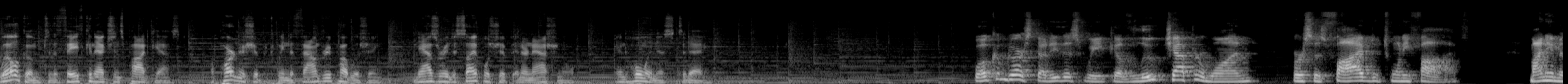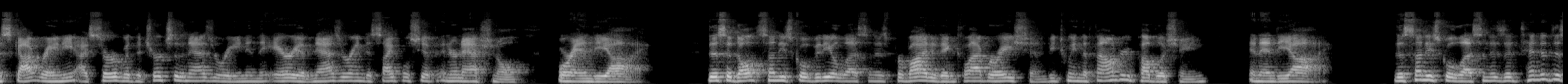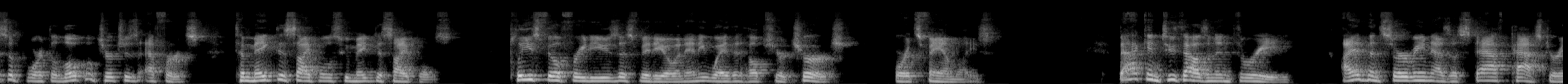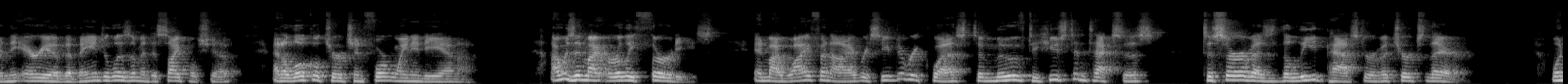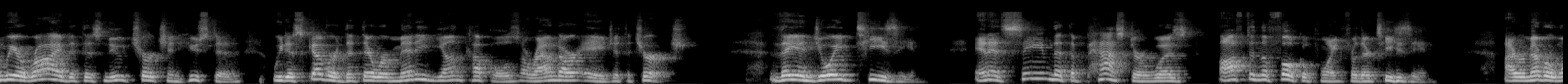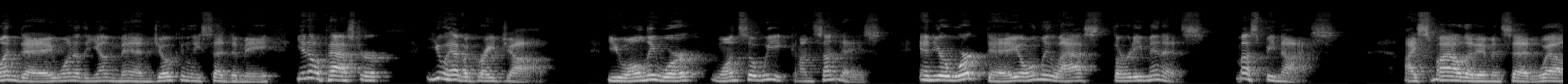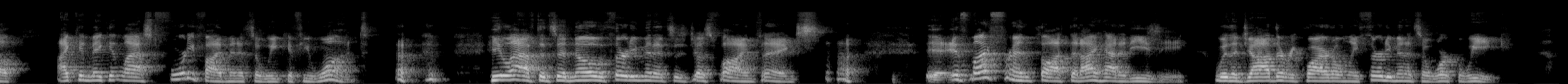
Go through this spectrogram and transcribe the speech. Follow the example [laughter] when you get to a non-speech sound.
Welcome to the Faith Connections Podcast, a partnership between the Foundry Publishing, Nazarene Discipleship International, and Holiness Today. Welcome to our study this week of Luke chapter 1, verses 5 to 25. My name is Scott Rainey. I serve with the Church of the Nazarene in the area of Nazarene Discipleship International, or NDI. This adult Sunday school video lesson is provided in collaboration between the Foundry Publishing and NDI. The Sunday school lesson is intended to support the local church's efforts to make disciples who make disciples. Please feel free to use this video in any way that helps your church or its families. Back in 2003, I had been serving as a staff pastor in the area of evangelism and discipleship at a local church in Fort Wayne, Indiana. I was in my early 30s, and my wife and I received a request to move to Houston, Texas to serve as the lead pastor of a church there. When we arrived at this new church in Houston, we discovered that there were many young couples around our age at the church. They enjoyed teasing, and it seemed that the pastor was often the focal point for their teasing. I remember one day, one of the young men jokingly said to me, You know, Pastor, you have a great job. You only work once a week on Sundays, and your workday only lasts 30 minutes. Must be nice. I smiled at him and said, Well, I can make it last 45 minutes a week if you want. [laughs] he laughed and said, No, 30 minutes is just fine. Thanks. [laughs] if my friend thought that I had it easy with a job that required only 30 minutes of work a week,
